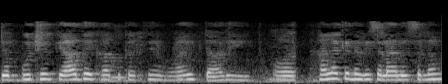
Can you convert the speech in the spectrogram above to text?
جب پوچھے کیا دیکھا تو کہتے ہیں وائٹ داڑھی۔ اور حالانکہ نبی صلی اللہ علیہ وسلم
